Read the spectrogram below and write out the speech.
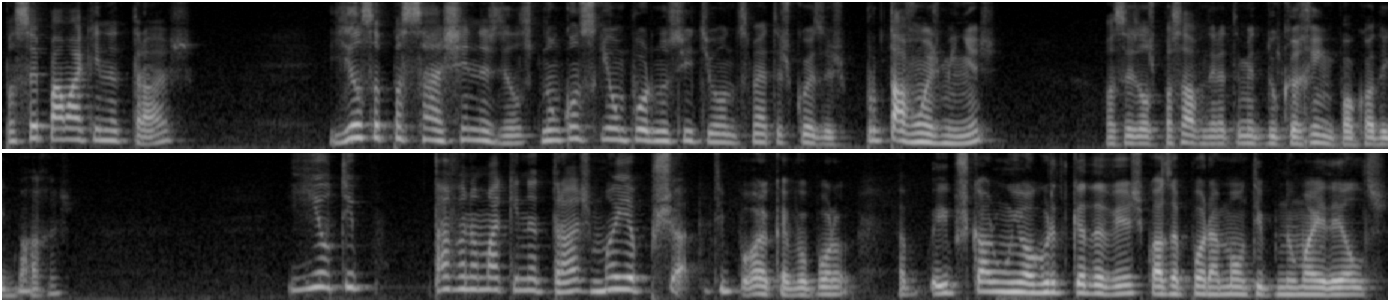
Passei para a máquina de trás e eles a passar as cenas deles que não conseguiam pôr no sítio onde se mete as coisas porque estavam as minhas. Ou seja, eles passavam diretamente do carrinho para o código barras. E eu, tipo, estava na máquina de trás, meio a puxar. Tipo, ok, vou pôr. Ir buscar um iogurte de cada vez, quase a pôr a mão, tipo, no meio deles.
